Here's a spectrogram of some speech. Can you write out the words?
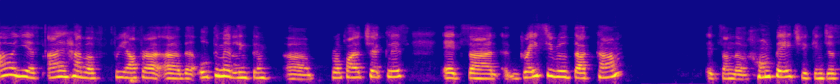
Oh yes, I have a free offer, uh, the Ultimate LinkedIn uh, Profile Checklist it's on gracieruth.com. It's on the homepage. You can just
